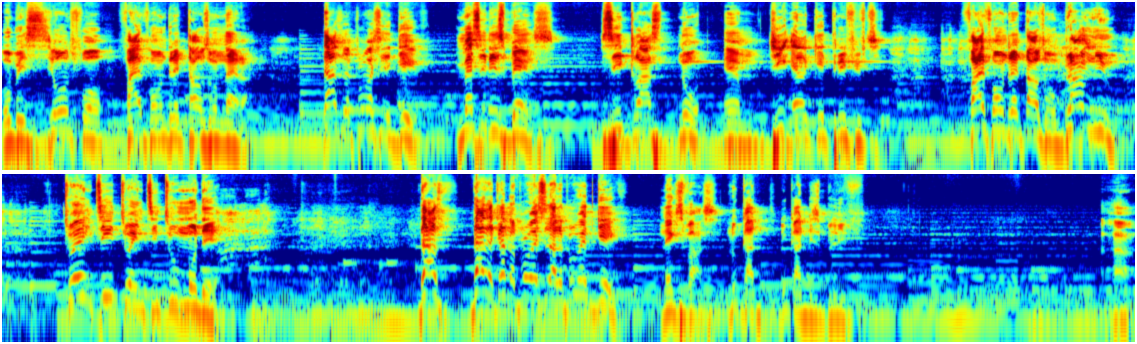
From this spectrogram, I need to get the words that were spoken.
will be sold for five hundred thousand naira. That's the prophecy they gave. Mercedes Benz, C class, no, um, GLK 350, 500,000, brand new, 2022 model. That's that's the kind of prophecy that the prophet gave. Next verse. Look at look at this belief. Uh-huh.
